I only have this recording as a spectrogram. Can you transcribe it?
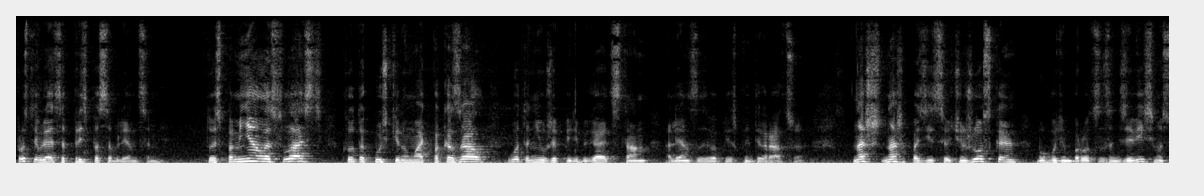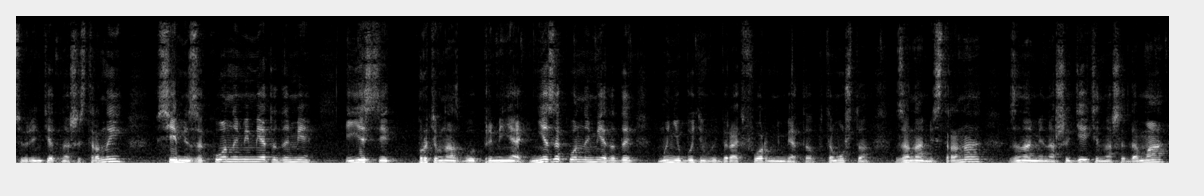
просто являются приспособленцами. То есть поменялась власть, кто-то Кузькину мать показал, вот они уже перебегают в стан Альянса за европейскую интеграцию. Наш, наша позиция очень жесткая, мы будем бороться за независимость, суверенитет нашей страны всеми законными методами. И если против нас будут применять незаконные методы, мы не будем выбирать формы методов, потому что за нами страна, за нами наши дети, наши дома,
